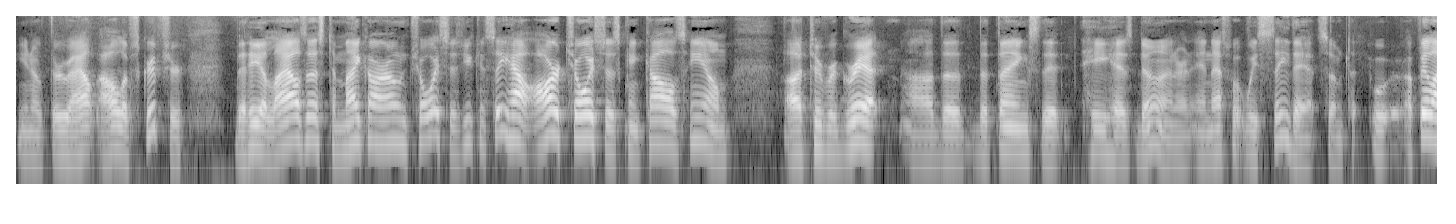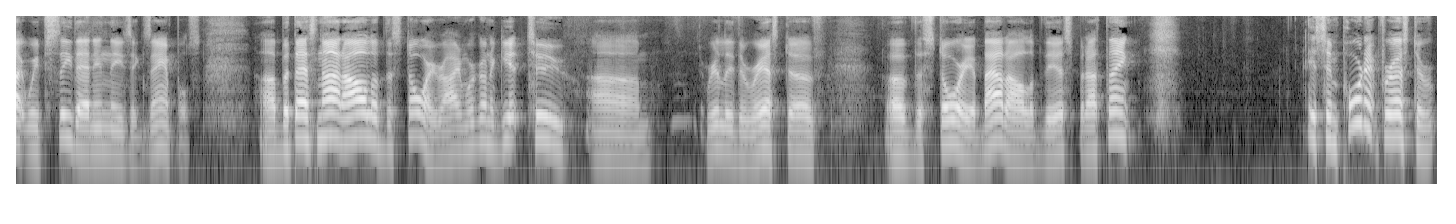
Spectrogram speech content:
you know, throughout all of Scripture, that he allows us to make our own choices. You can see how our choices can cause him uh, to regret uh, the the things that he has done, and that's what we see that. sometimes. I feel like we see that in these examples. Uh, but that's not all of the story, right? And we're going to get to um, really the rest of of the story about all of this. But I think it's important for us to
